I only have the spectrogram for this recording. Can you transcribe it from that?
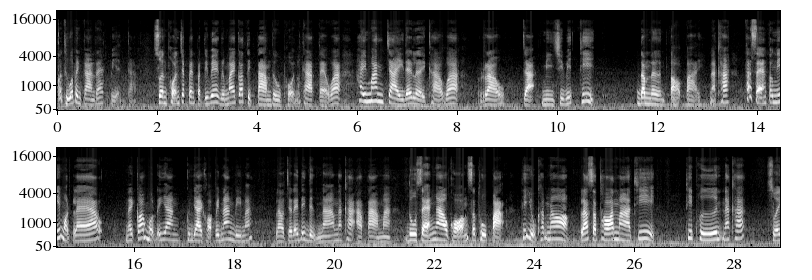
ก็ถือว่าเป็นการแลกเปลี่ยนกันส่วนผลจะเป็นปฏิเวกหรือไม่ก็ติดตามดูผลค่ะ แต่ว่าให้มั่นใจได้เลยค่ะว่าเราจะมีชีวิตที่ดำเนินต่อไปนะคะ ถ้าแสงตรงนี้หมดแล้ว ในกล้องหมดหรือยัง คุณยายขอไปนั่งดีไหมเราจะได้ได้ดื่มน้ำนะคะอาตามมา ดูแสงเงาของสถูปะที่อยู่ข้างนอก แล้วสะท้อนมาที่ที่พื้นนะคะ สวย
